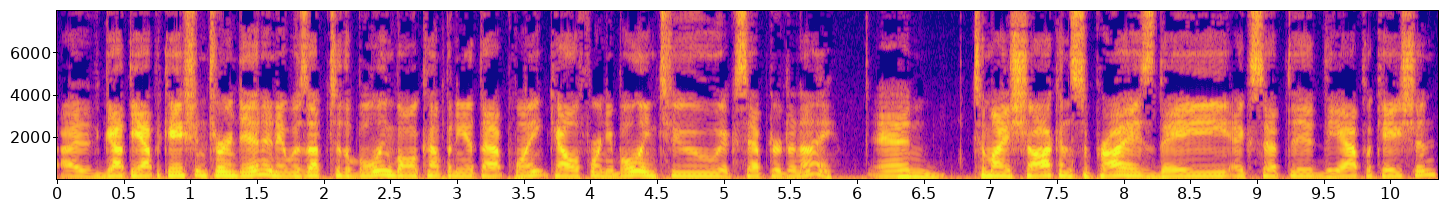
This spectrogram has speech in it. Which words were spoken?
I got the application turned in and it was up to the bowling ball company at that point, California Bowling, to accept or deny. And to my shock and surprise, they accepted the application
